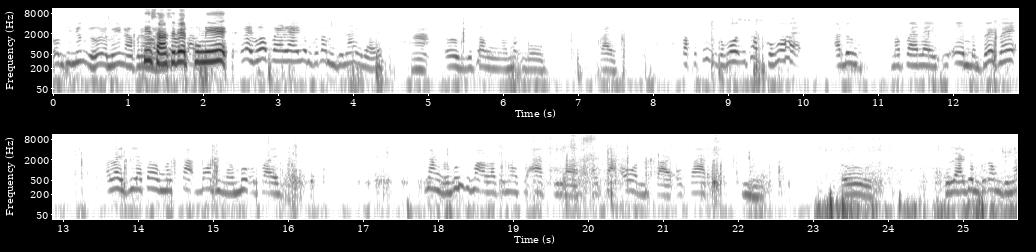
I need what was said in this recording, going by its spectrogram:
อมที่นึ่งหรือยังไม่เอาไปที่31พรุ่งนี้เอ้ยพวกไปอะไรยมก็ต้องจะไหนเลยฮะเออกูต้องเอามืองูไปปกติกูว่าอีทับกูว่าให้อะดึงมาไปอะไรอีเอ็มเป็นเป๊ะๆอะไรเกียร์เติงมันตะบอนเนื้อมือไป นั่งหรือมึงสมาอะไรเป็นน้องสะอาดกีฬาไอ้ตะอ้นไปโอกาสเออกีฬายมก็ต้องยังไง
